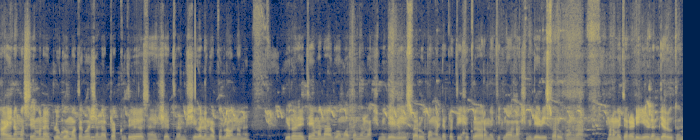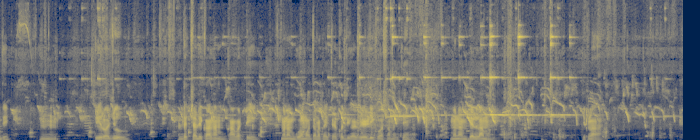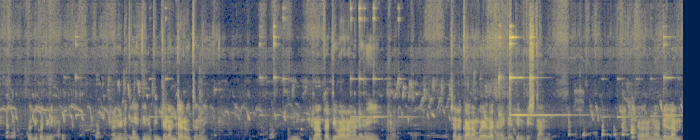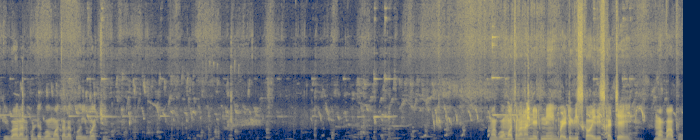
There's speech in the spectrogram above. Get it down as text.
Hi నమస్తే. మనం ఇప్పుడు గోమాత గోశాల ప్రకృతి వ్యవసాయ క్షేత్రం శివలింగపూర్లో ఉన్నాము. ఈరోజైతే అయితే మన గోమాతను లక్ష్మీదేవి స్వరూపం అంటే ప్రతి శుక్రవారం అయితే ఇట్లా లక్ష్మీదేవి స్వరూపంగా మనమైతే రెడీ చేయడం జరుగుతుంది. ఈరోజు అంటే చలికాలం కాబట్టి మనం గోమాతలకైతే కొద్దిగా వేడి కోసం అయితే మనం బెల్లం ఇట్లా కొద్ది కొద్దిగా అన్నిటికీ తినిపించడం జరుగుతుంది. ఇట్లా ప్రతి వారం అనేది చలికాలం పోయేదాకానైతే తినిపిస్తాను ఎవరన్నా బెల్లం ఇవ్వాలనుకుంటే గోమాతలకు ఇవ్వచ్చు. మా గోమాతలను అన్నిటినీ బయటికి తీసుకుపోయి తీసుకొచ్చే మా బాపు.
